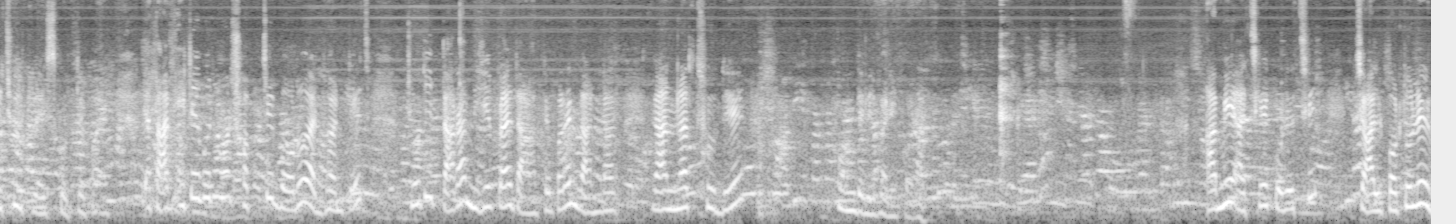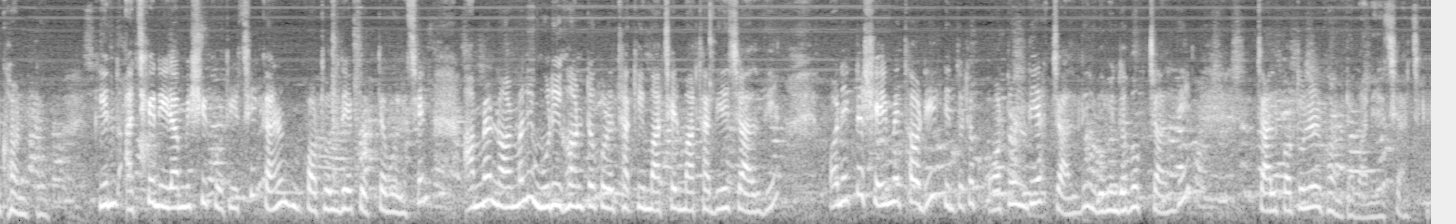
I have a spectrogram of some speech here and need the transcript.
কিছু ইউটিলাইজ করতে পারেন। তার এটাই বলে আমার সবচেয়ে বড় অ্যাডভান্টেজ যদি তারা নিজের প্রায় দাঁড়াতে পারেন রান্নার রান্নার থ্রু দিয়ে হোম ডেলিভারি করা। আমি আজকে করেছি চাল পটলের ঘন্ট। কিন্তু আজকে নিরামিষই করিয়েছি, কারণ পটল দিয়ে করতে বলেছেন। আমরা নর্মালি মুড়ি ঘন্ট করে থাকি মাছের মাথা দিয়ে, চাল দিয়ে। অনেকটা সেই মেথডই কিন্তু এটা পটল দিয়ে, চাল দিয়ে, গোবিন্দভোগ চাল দিয়ে চাল পটলের ঘন্ট বানিয়েছি আজকে।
